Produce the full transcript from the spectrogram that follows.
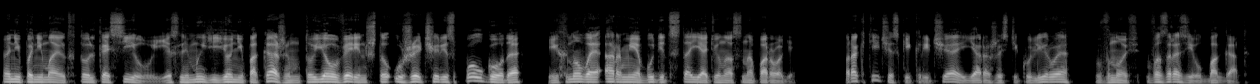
они понимают только силу. Если мы ее не покажем, то я уверен, что уже через полгода их новая армия будет стоять у нас на пороге. Практически крича и яро жестикулируя, вновь возразил Богат.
